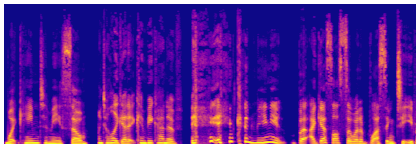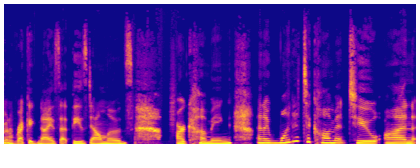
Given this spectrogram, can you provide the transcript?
what came to me. So I totally get it. It can be kind of inconvenient, but I guess also what a blessing to even recognize that these downloads are coming. And I wanted to comment too on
